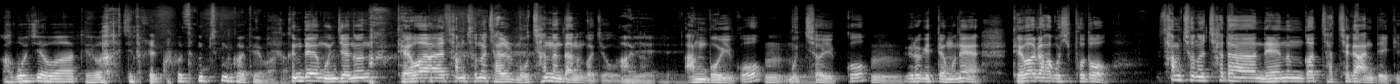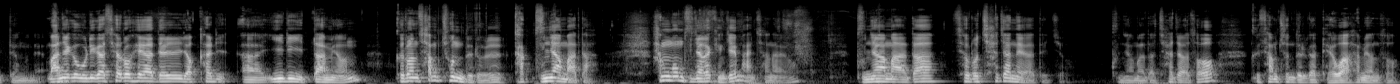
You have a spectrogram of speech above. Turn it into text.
아버지와 대화하지 말고 삼촌과 대화. 근데 문제는 대화할 삼촌을 잘 못 찾는다는 거죠. 우리가. 아, 예, 예. 안 보이고 음, 음. 묻혀 있고 음. 이러기 때문에 대화를 하고 싶어도 삼촌을 찾아내는 것 자체가 안 돼 있기 때문에 만약에 우리가 새로 해야 될 역할이 아, 일이 있다면 그런 삼촌들을 각 분야마다 학문 분야가 굉장히 많잖아요. 분야마다 새로 찾아내야 되죠. 분야마다 찾아서 그 삼촌들과 대화하면서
